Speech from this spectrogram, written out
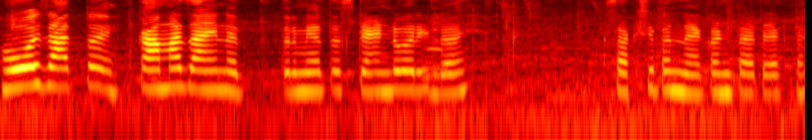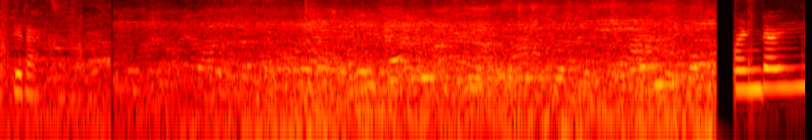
हो जातोय. कामा ना तर मी आता स्टँडवर येलोय साक्षी पण नाही कंटाळत एकटा फिरा मंडळी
